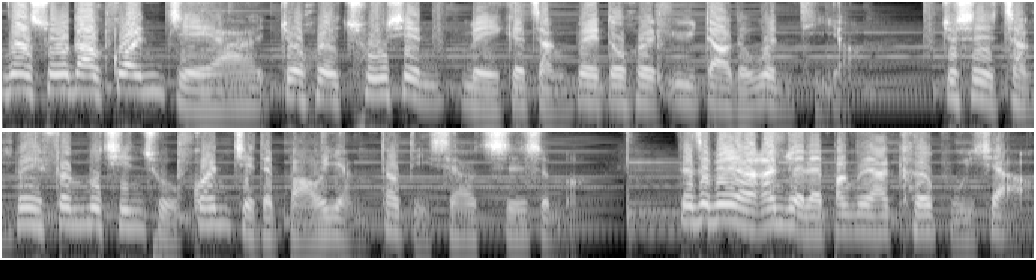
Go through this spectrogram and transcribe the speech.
那说到关节啊，就会出现每个长辈都会遇到的问题哦，就是长辈分不清楚关节的保养到底是要吃什么。那这边啊，Andre 来帮大家科普一下哦，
